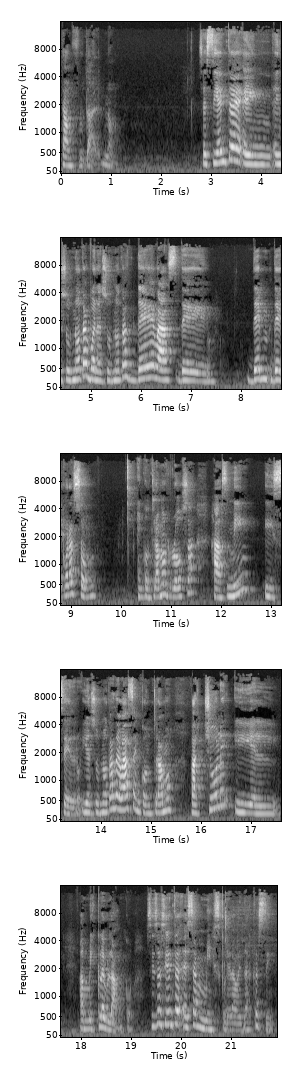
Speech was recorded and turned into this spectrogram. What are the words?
tan frutal, no. Se siente en, sus notas, bueno, en sus notas de, de, de, de corazón, encontramos rosa, jazmín y cedro. Y en sus notas de base encontramos pachuli y el almizcle blanco. Sí se siente ese almizcle, la verdad es que sí.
